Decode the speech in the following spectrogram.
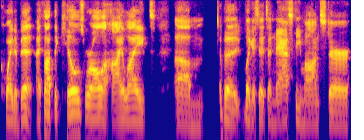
quite a bit. I thought the kills were all a highlight. Um, the like I said, it's a nasty monster.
